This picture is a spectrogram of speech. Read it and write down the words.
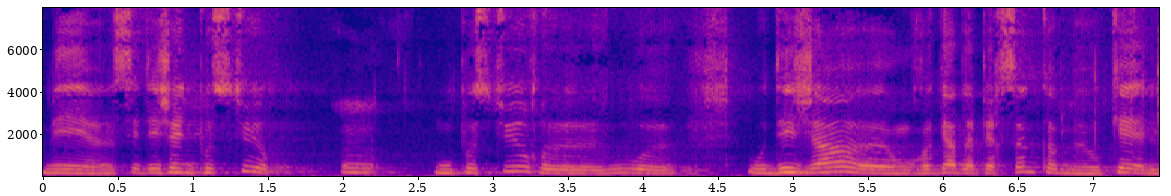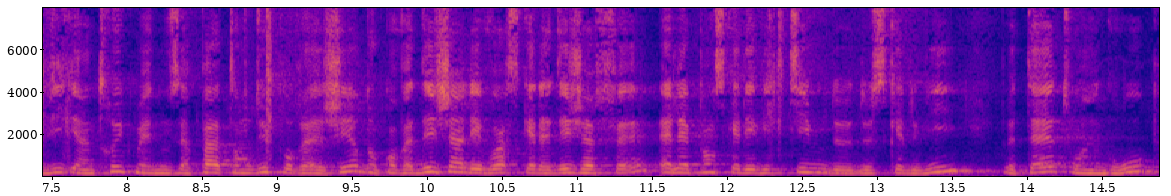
mais euh, c'est déjà une posture. Mm une posture euh, où, euh, où déjà euh, on regarde la personne comme ok elle vit un truc mais elle nous a pas attendu pour réagir. Donc on va déjà aller voir ce qu'elle a déjà fait. Elle elle pense qu'elle est victime de, de ce qu'elle vit peut-être ou un groupe.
